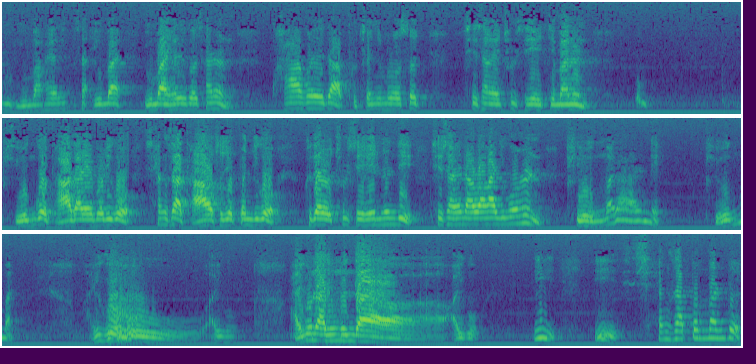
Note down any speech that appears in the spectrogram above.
유마헬거사, 유마, 유마헬거사는 과거에다 부처님으로서 세상에 출세했지만은 병고 다 달해버리고 생사 다 없어져 번지고 그대로 출세했는데 세상에 나와가지고는 병만 알았네. 병만. 아이고, 아이고, 아이고, 나 죽는다. 아이고, 이, 이 생사법만, 뭐,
